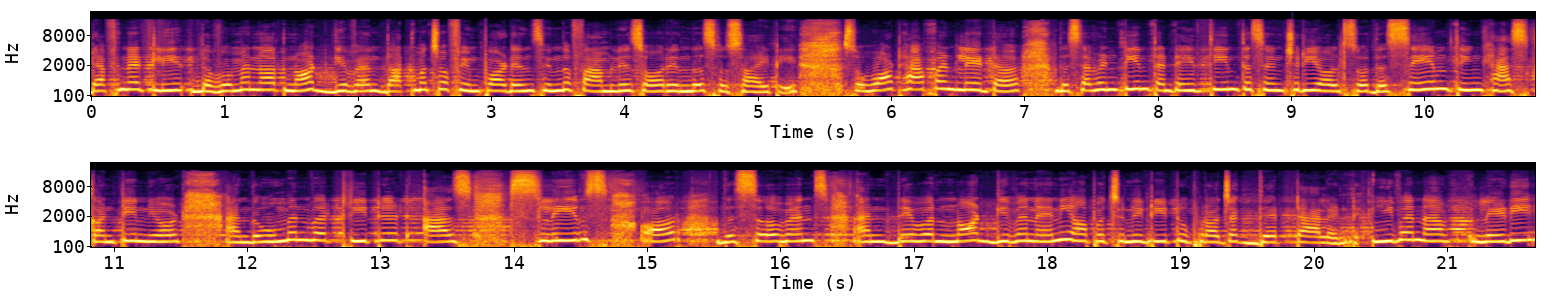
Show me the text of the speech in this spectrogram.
definitely the women are not given that much of importance in the families or in the society. So what happened later, the 17th and 18th century also, the same thing has continued and the women were treated as slaves or the servants and they were not given any opportunity to project their talent. Even a lady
